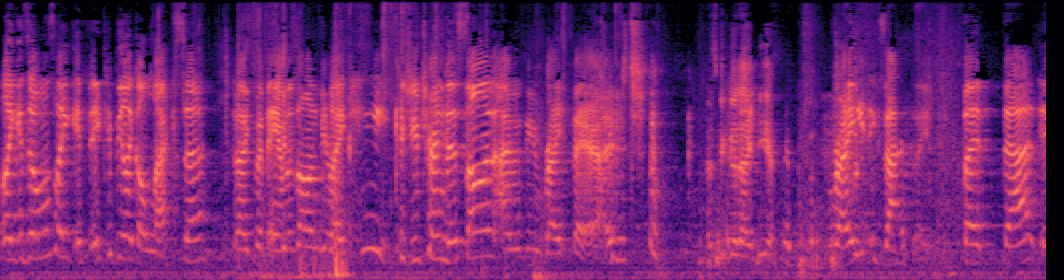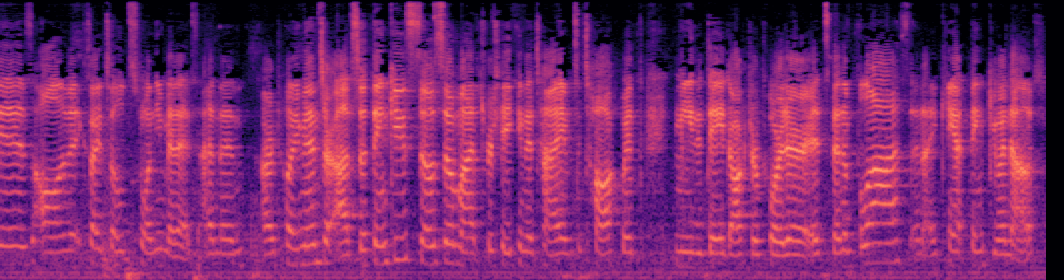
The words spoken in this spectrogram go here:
like, it's almost like if it could be like Alexa, like with Amazon, be like, hey, could you turn this on? I would be right there. That's a good idea. right? Exactly. But that is all of it because I told 20 minutes and then our 20 minutes are up. So thank you so, so much for taking the time to talk with me today, Dr. Porter. It's been a blast and I can't thank you enough.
